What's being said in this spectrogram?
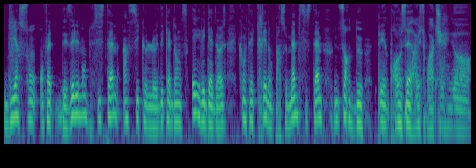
gears sont en fait des éléments du système ainsi que le Decadence et les Gaddles qui ont été créés donc par ce même système, une sorte de Big Brother is watching you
